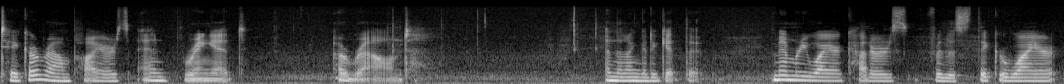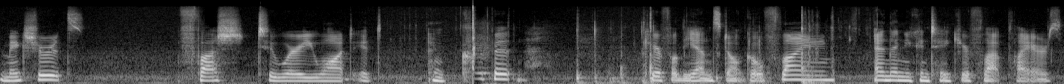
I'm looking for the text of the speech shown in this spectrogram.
take our round pliers and bring it around. And then I'm going to get the memory wire cutters for this thicker wire. Make sure it's flush to where you want it and clip it. Careful the ends don't go flying. And then you can take your flat pliers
